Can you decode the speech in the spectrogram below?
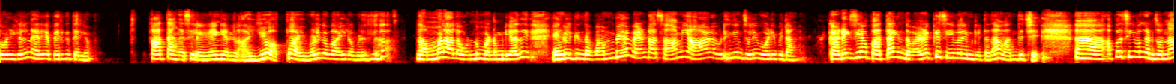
தோழிகள் நிறைய பேருக்கு தெரியும். பார்த்தாங்க சில இளைஞர்கள். ஐயோ அப்பா இவளுக வாயில விழுந்தா? நம்மளால ஒண்ணும் பண்ண முடியாது. எங்களுக்கு இந்த வம்பே வேண்டாம் சாமி ஆள விடுங்கன்னு சொல்லி ஓடி போயிட்டாங்க. கடைசியா பார்த்தா இந்த வழக்கு சீவகன் கிட்ட தான் வந்துச்சு. ஆஹ் அப்ப சீவகன் சொன்னா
